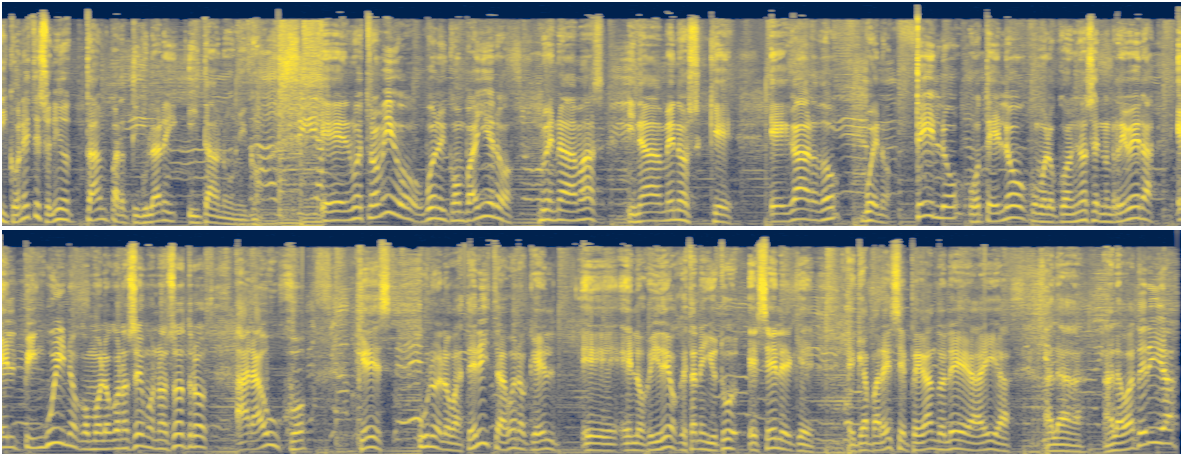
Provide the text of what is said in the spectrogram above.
y con este sonido tan particular y, y tan único. Eh, nuestro amigo, bueno, y compañero, no es nada más y nada menos que Egardo, bueno, Telo o Teló, como lo conocen en Rivera, el pingüino, como lo conocemos nosotros, Araujo, que es uno de los bateristas, bueno, que él eh, en los videos que están en YouTube es él el que, el que aparece pegándole ahí a, a la, a la batería.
